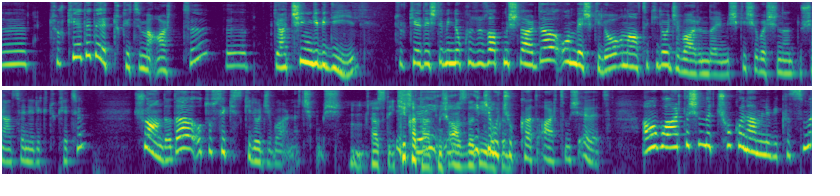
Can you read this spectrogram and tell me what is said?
E, Türkiye'de de et tüketimi arttı. E, yani Çin gibi değil. Türkiye'de işte 1960'larda 15 kilo 16 kilo civarındaymış kişi başına düşen senelik tüketim. Şu anda da 38 kilo civarına çıkmış. aslında iki işte kat artmış az da değil. İki buçuk kat artmış evet. Ama bu artışın da çok önemli bir kısmı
